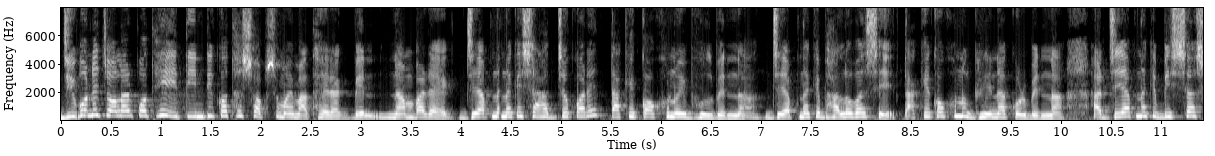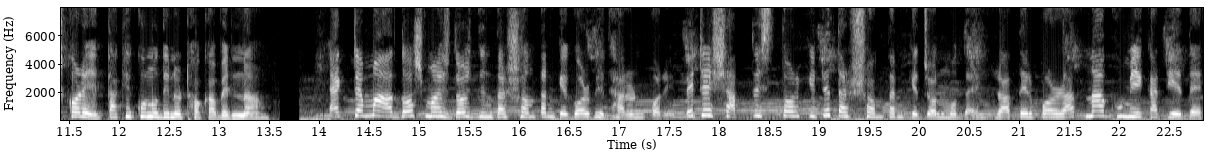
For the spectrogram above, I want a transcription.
জীবনে চলার পথে এই তিনটি কথা সবসময় মাথায় রাখবেন। নাম্বার এক, যে আপনাকে সাহায্য করে, তাকে কখনোই ভুলবেন না। যে আপনাকে ভালোবাসে, তাকে কখনো ঘৃণা করবেন না। আর যে আপনাকে বিশ্বাস করে, তাকে কোনোদিনও ঠকাবেন না। একটা মা দশ মাস দশ দিন তার সন্তানকে গর্ভে ধারণ করে। পেটের সাতটা স্তর কেটে তার সন্তানকে জন্ম দেয়। রাতের পর রাত না ঘুমিয়ে কাটিয়ে দেয়।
